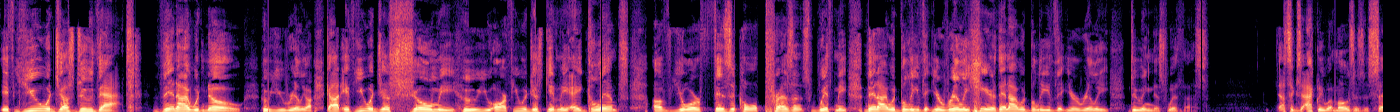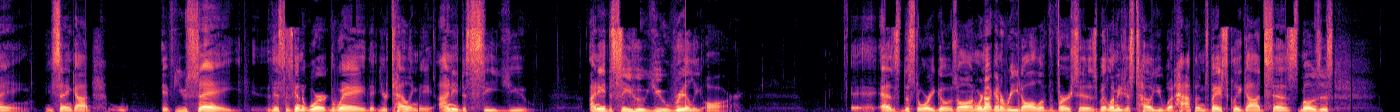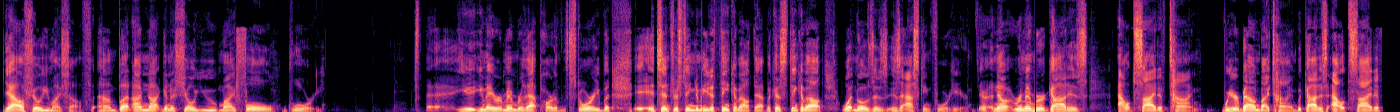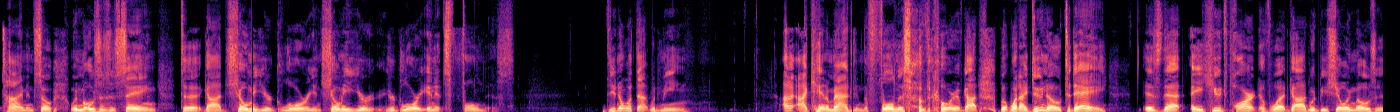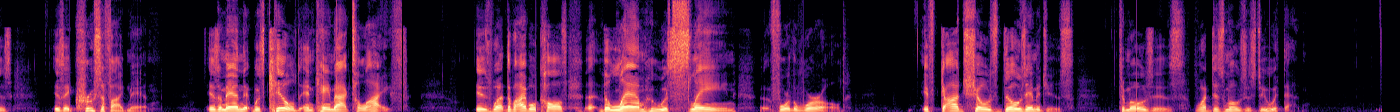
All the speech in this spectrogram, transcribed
if you would just do that, then I would know who you really are. God, if you would just show me who you are, if you would just give me a glimpse of your physical presence with me, then I would believe that you're really here. Then I would believe that you're really doing this with us. That's exactly what Moses is saying. He's saying, God, if you say this is going to work the way that you're telling me, I need to see you. I need to see who you really are as the story goes on, we're not going to read all of the verses, but let me just tell you what happens. Basically, God says, Moses, yeah, I'll show you myself, um, but I'm not going to show you my full glory. You, you may remember that part of the story, but it's interesting to me to think about that because think about what Moses is asking for here. Er, now, remember, God is outside of time we are bound by time, but God is outside of time. And so when Moses is saying to God, Show me your glory and show me your, your glory in its fullness, do you know what that would mean? I, I can't imagine the fullness of the glory of God. But what I do know today is that a huge part of what God would be showing Moses is a crucified man, is a man that was killed and came back to life is what the Bible calls uh, the lamb who was slain for the world. If God shows those images to Moses, what does Moses do with that?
